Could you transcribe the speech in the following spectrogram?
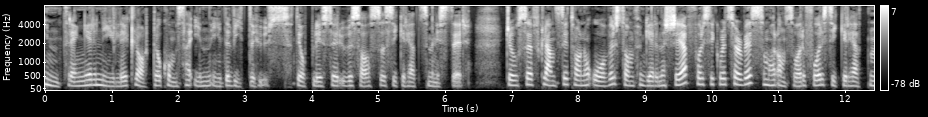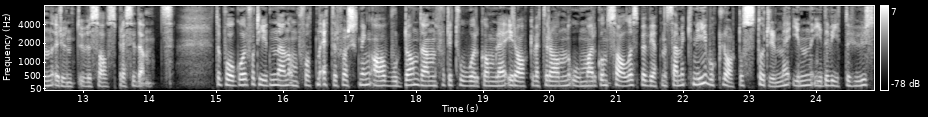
inntrenger nylig klarte å komme seg inn i Det hvite hus. Det opplyser USAs sikkerhetsminister. Joseph Clancy tar nå over som fungerende sjef for Secret Service, som har ansvaret for sikkerheten rundt USAs president. Det pågår for tiden en omfattende etterforskning av hvordan den 42 år gamle Irak-veteranen Omar Gonzales bevæpnet seg med kniv og klarte å storme inn i Det hvite hus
